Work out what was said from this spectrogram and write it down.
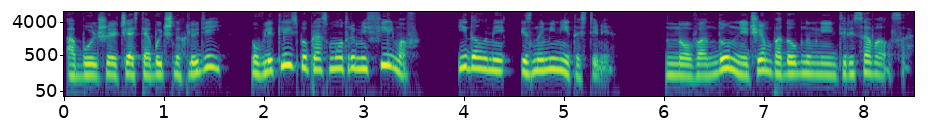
а большая часть обычных людей увлеклись бы просмотрами фильмов, идолами и знаменитостями. Но Ван Дун ничем подобным не интересовался.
